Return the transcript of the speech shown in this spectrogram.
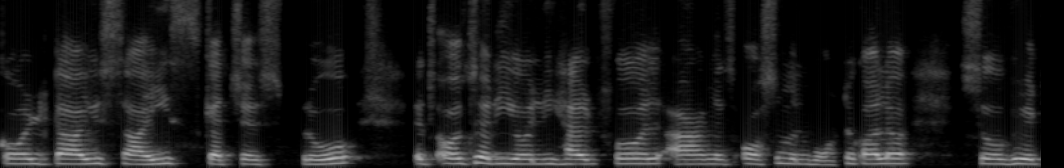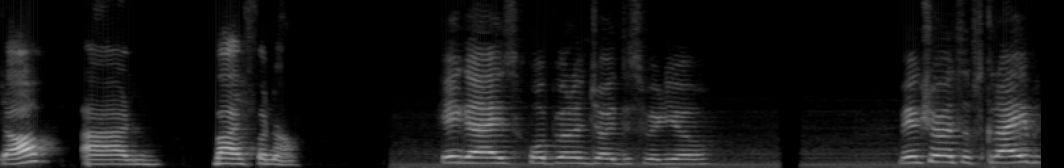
called Tayasui Sketches Pro. It's also really helpful and it's awesome in watercolor. So wait up and bye for now. Hey guys, hope you all enjoyed this video. Make sure to subscribe,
